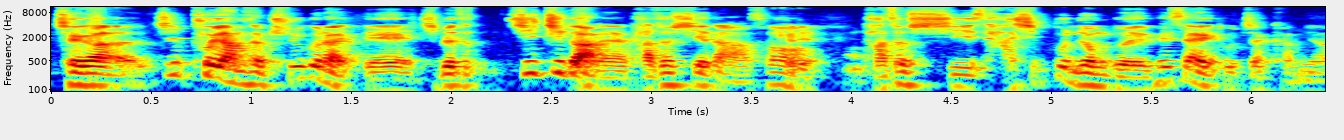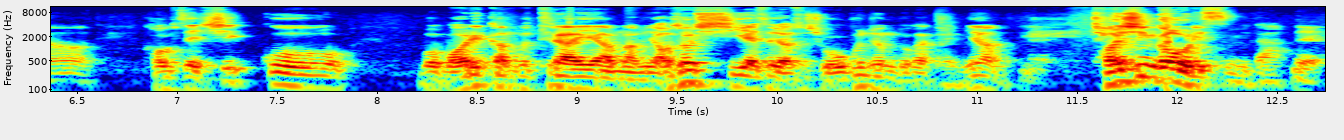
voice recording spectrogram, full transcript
제가 찌푸에 항상 출근할 때 집에서 씻지도 않아요. 5시에 나와서 그래. 어. 5시 40분 정도에 회사에 도착하면 거기서 씻고 뭐 머리 감고 드라이하고 하면 6시에서 6시 5분 정도가 되면 네. 전신 거울 있습니다. 네.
